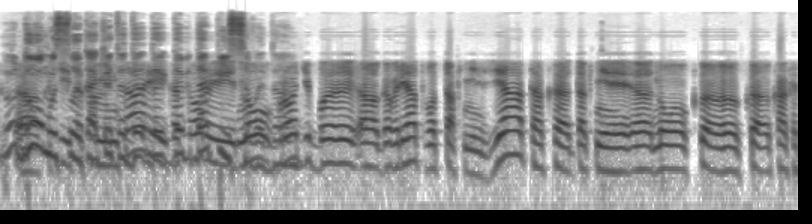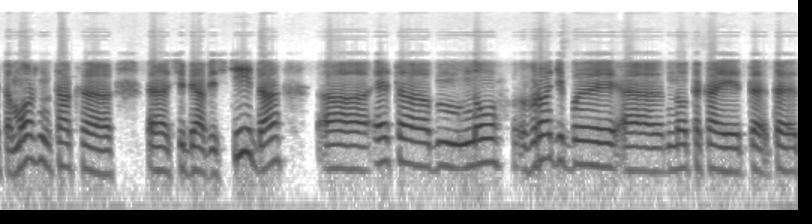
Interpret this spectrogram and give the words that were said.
ну, э, домыслы какие-то, какие которые, дописывать, ну, да. вроде бы э, говорят, вот так нельзя, так, э, так не, э, ну, как это можно так э, себя вести, да, это, ну, вроде бы, ну, такая, та, та,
